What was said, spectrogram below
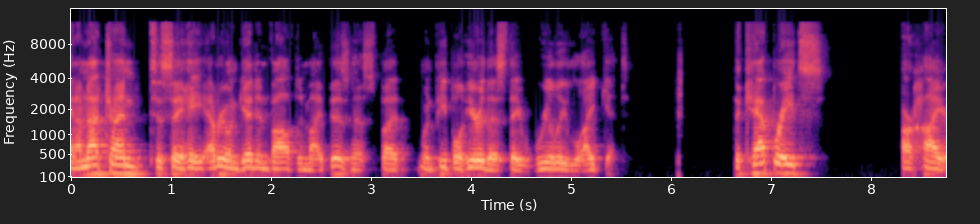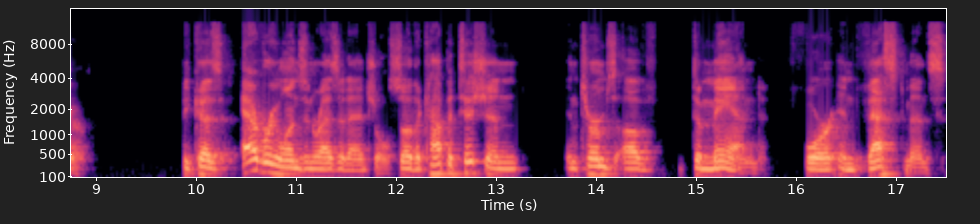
and I'm not trying to say, hey, everyone get involved in my business, but when people hear this, they really like it. The cap rates are higher because everyone's in residential. So the competition in terms of demand for investments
